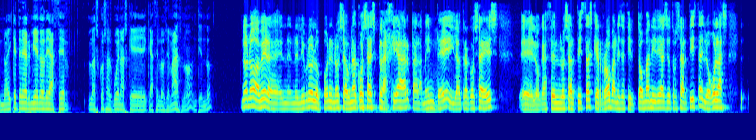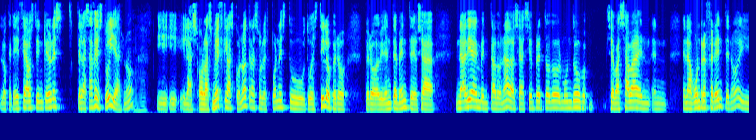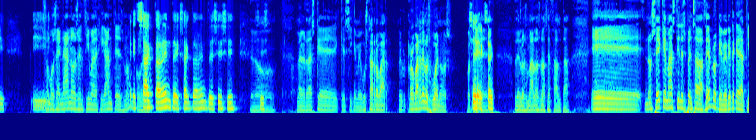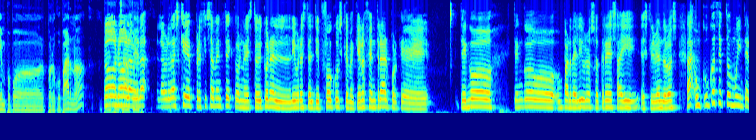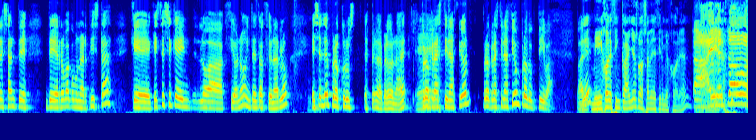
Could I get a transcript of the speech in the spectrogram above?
no hay que tener miedo de hacer las cosas buenas que, hacen los demás, ¿no? Entiendo. No, no, a ver, en, el libro lo ponen, ¿no? o sea, una cosa es plagiar claramente y la otra cosa es eh, lo que hacen los artistas que roban, es decir, toman ideas de otros artistas y luego las, lo que te dice Austin Kleon es, te las haces tuyas, ¿no? y, las, o las mezclas con otras o les pones tu, tu estilo, pero, pero evidentemente, o sea, nadie ha inventado nada, o sea, siempre todo el mundo se basaba en, en, algún referente, ¿no? Y, Somos enanos encima de gigantes, ¿no? Exactamente, exactamente, sí, sí. La verdad es que, que, sí, que me gusta robar. Robar de los buenos. Sí, exacto. De los malos no hace falta. Eh, no sé qué más tienes pensado hacer, porque veo que te queda tiempo por, por ocupar, ¿no? No, no, la verdad, la verdad es que precisamente con, estoy con el libro este, el Deep Focus, que me quiero centrar porque tengo, tengo un par de libros o tres ahí escribiéndolos. Ah, un, concepto muy interesante de Roba como un artista, que, este sí que lo acciono, intento accionarlo, es el de Espera, perdona, ¿eh? eh. Procrastinación, procrastinación productiva. ¿Vale? Mi, hijo de cinco años lo sabe decir mejor, ¿eh? ¡Ahí estamos!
